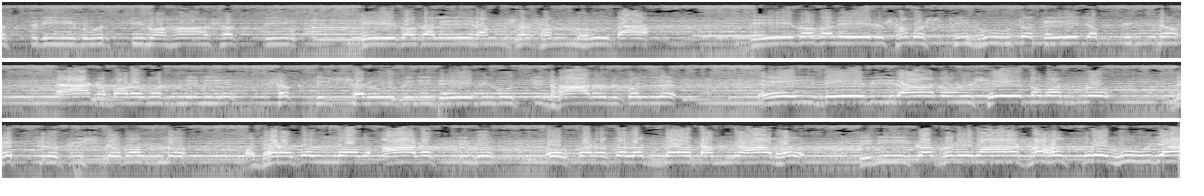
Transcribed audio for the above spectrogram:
অপূর্ব স্ত্রী মূর্তি মহাশক্তি দেবগলের অংশ সম্ভূতা। দেবগলের সমষ্টিভূত তেজপিণ্ড এক বরবর্ণিনী শক্তিস্বরূপিনী দেবী মূর্তি ধারণ করলে এই দেবীর আনন শ্বেতবর্ণ নেত্র কৃষ্ণবর্ণ অধর পল্লব আরক্তিম ও করতলদ্বয় তাম্রাভ। তিনি কখনো বা সহস্র ভূজা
